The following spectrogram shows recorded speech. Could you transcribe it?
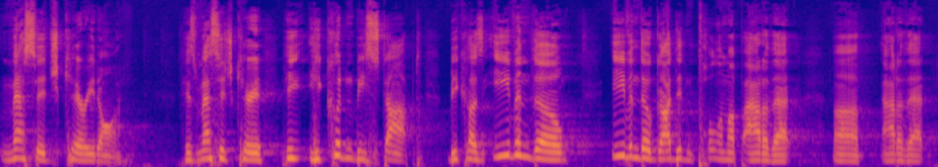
message carried on. His message carried, he, he couldn't be stopped because even though, even though God didn't pull him up out of that uh, out of that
